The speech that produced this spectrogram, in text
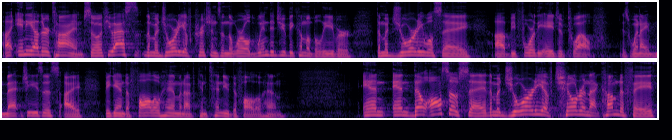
Uh, any other time. So if you ask the majority of Christians in the world, when did you become a believer? The majority will say, uh, before the age of 12 is when I met Jesus. I began to follow him, and I've continued to follow him. And, and they'll also say the majority of children that come to faith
